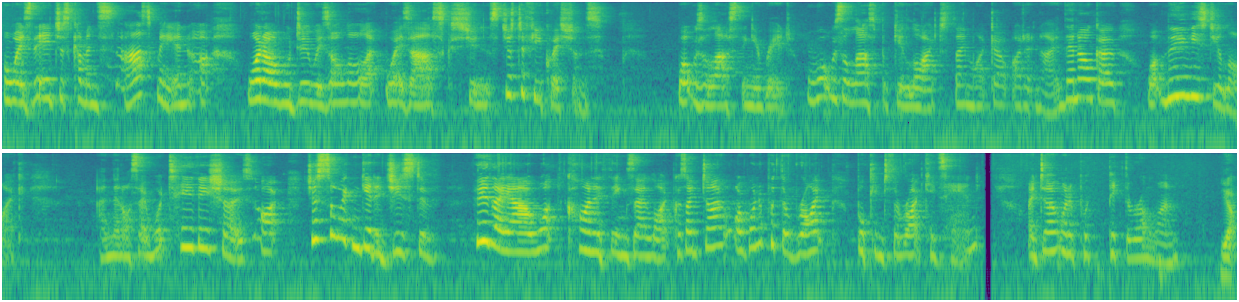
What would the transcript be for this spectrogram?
always there. Just come and ask me. And uh, what I will do is I'll always ask students just a few questions. What was the last thing you read? Or what was the last book you liked? They might go, I don't know. Then I'll go, What movies do you like? And then I'll say, What TV shows? I, just so I can get a gist of who they are, what kind of things they like. Because I don't, I want to put the right book into the right kid's hand. I don't want to put, pick the wrong one. Yeah.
